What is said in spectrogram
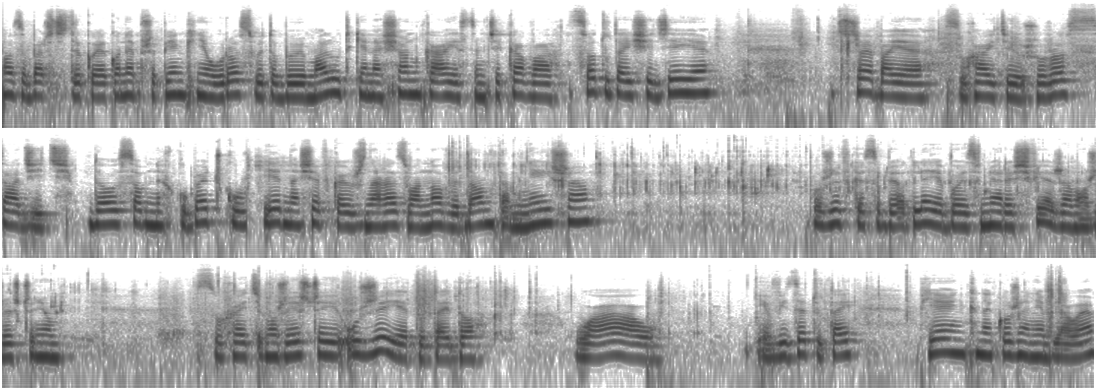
No zobaczcie tylko, jak one przepięknie urosły. To były malutkie nasionka. Jestem ciekawa, co tutaj się dzieje. Trzeba je, słuchajcie, już rozsadzić do osobnych kubeczków. Jedna siewka już znalazła nowy dom, ta mniejsza. Pożywkę sobie odleję, bo jest w miarę świeża. Może jeszcze nią, słuchajcie, może jeszcze jej użyję tutaj do... Wow! Ja widzę tutaj piękne korzenie białe.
